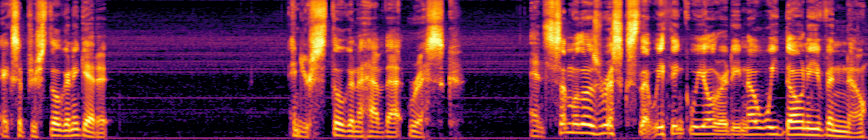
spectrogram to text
except you're still going to get it. And you're still going to have that risk. And some of those risks that we think we already know, we don't even know.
